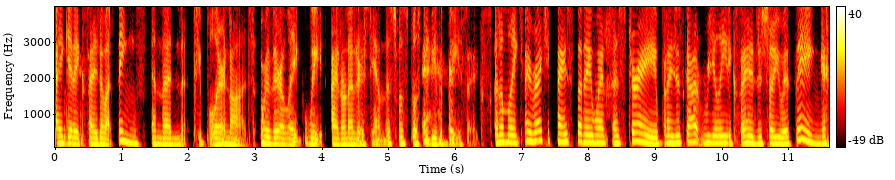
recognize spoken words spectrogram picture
I get excited about things and then people are not, or they're like, wait, I don't understand. This was supposed to be the basics. And I'm like, I recognize that I went astray, but I just got really excited to show you a thing.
